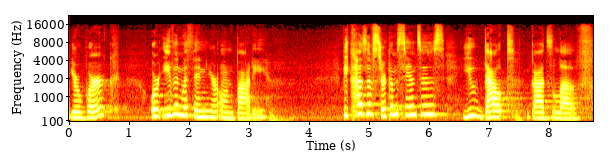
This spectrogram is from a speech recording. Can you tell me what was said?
your work, or even within your own body. Because of circumstances, you doubt God's love.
